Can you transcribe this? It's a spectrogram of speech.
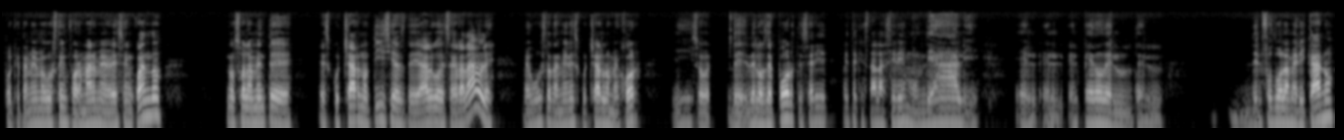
porque también me gusta informarme de vez en cuando. No solamente escuchar noticias de algo desagradable, me gusta también escuchar lo mejor y sobre, de, los deportes, serie, ahorita que está la serie mundial y el, el, el pedo del, del, del fútbol americano.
